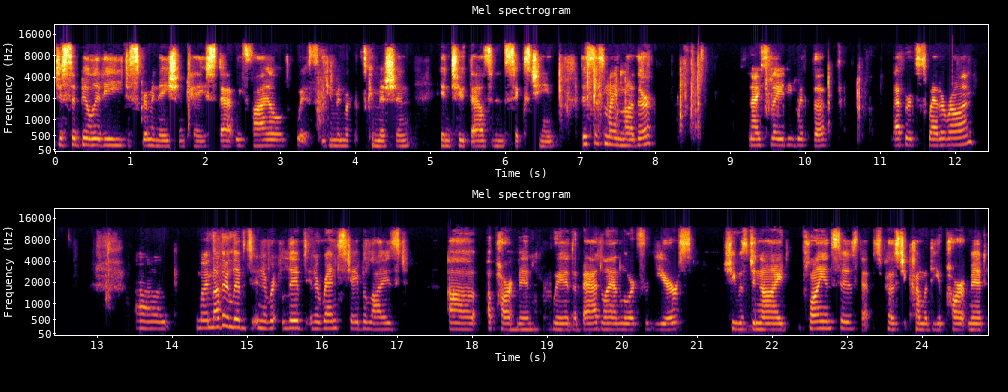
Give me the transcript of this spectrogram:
disability discrimination case that we filed with the Human Rights Commission in 2016. This is my mother, nice lady with the leopard sweater on. Uh, my mother lived in a lived in a rent stabilized uh, apartment with a bad landlord for years. She was denied appliances that were supposed to come with the apartment.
